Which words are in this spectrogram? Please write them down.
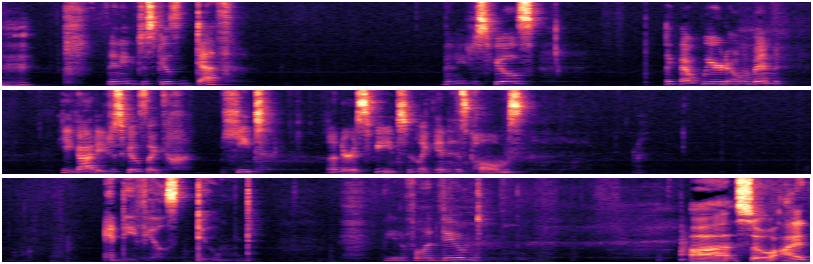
Mm-hmm. And he just feels death. And he just feels like that weird omen he got. He just feels like heat under his feet and like in his palms and he feels doomed beautiful and doomed Uh, so I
